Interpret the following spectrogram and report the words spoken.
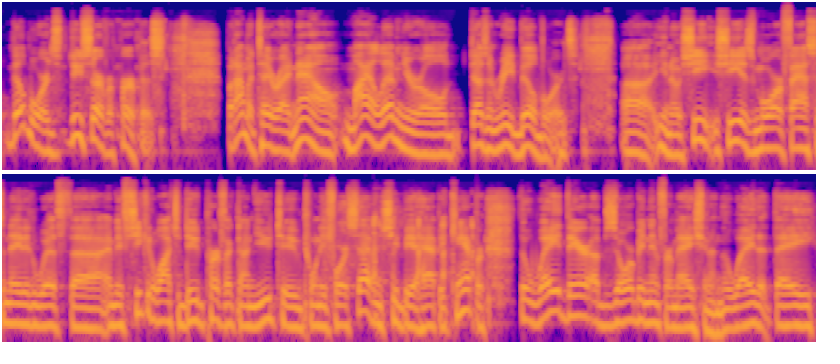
billboards do serve a purpose, but I'm going to tell you right now, my 11 year old doesn't read billboards. Uh, you know, she she is more fascinated with. Uh, I mean, if she could watch a Dude Perfect on YouTube 24 7, she'd be a happy camper. The way they're absorbing information and the way that they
